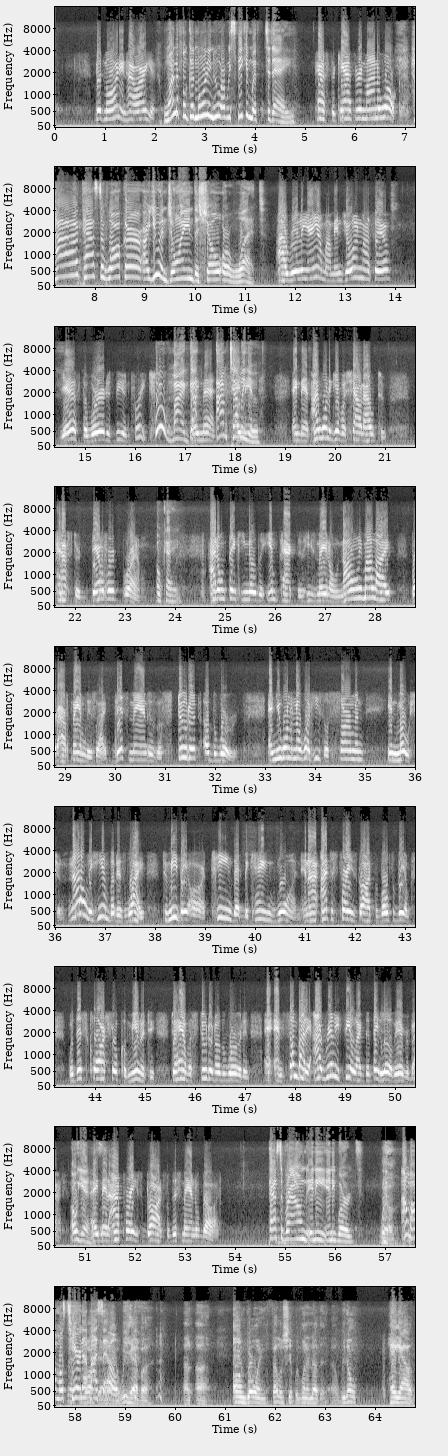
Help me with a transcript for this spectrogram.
Good morning. How are you? Wonderful. Good morning. Who are we speaking with today? Pastor Catherine Minor Walker. Hi, Pastor Walker. Are you enjoying the show or what? I really am. I'm enjoying myself. Yes, the word is being preached. Oh, my God. Amen. I'm telling Amen. you. Amen. I want to give a shout out to Pastor Delbert Brown. Okay. I don't think he know the impact that he's made on not only my life, but our family's life. This man is a student of the Word. And you want to know what? He's a sermon in motion. Not only him, but his wife. To me, they are a team that became one. And I, I just praise God for both of them, for this Clarksville community, to have a student of the Word. And, and somebody, I really feel like that they love everybody. Oh, yes. Amen. I praise God for this man of God. Pastor Brown, any any words? Well, I'm almost tearing up myself. We have a, a, a, ongoing fellowship with one another. Uh, we don't hang out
